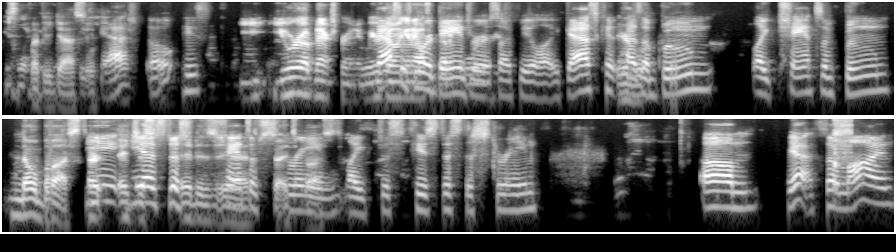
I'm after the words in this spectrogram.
He's like- Might be gassy. Gas. Oh, he's You, you were up next, Brandon. We were gas going is more dangerous. order. I feel like gas can, has a boom, like chance of boom. No bust. Or He, it he has just it is, yeah, chance of it's- it's stream, like just he's just a stream. Um, yeah. So mine,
